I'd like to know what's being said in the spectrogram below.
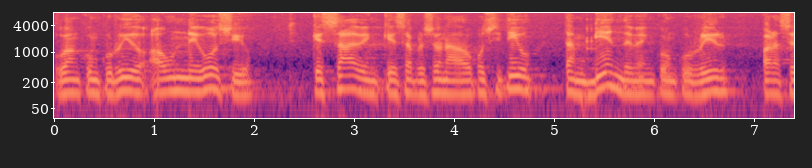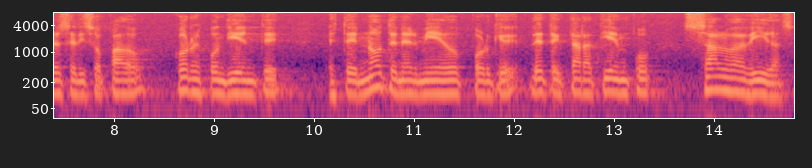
o han concurrido a un negocio que saben que esa persona ha dado positivo, también deben concurrir para hacerse el hisopado correspondiente, este, no tener miedo porque detectar a tiempo salva vidas.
